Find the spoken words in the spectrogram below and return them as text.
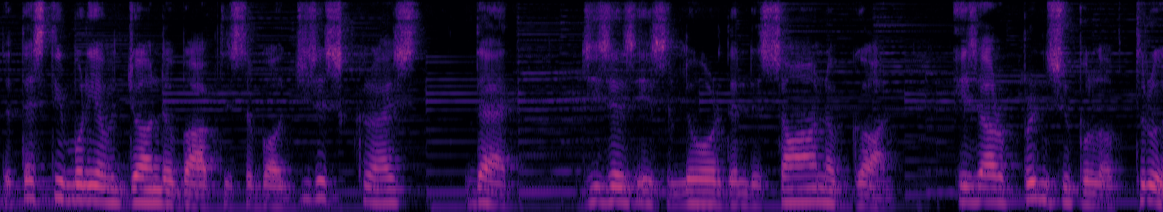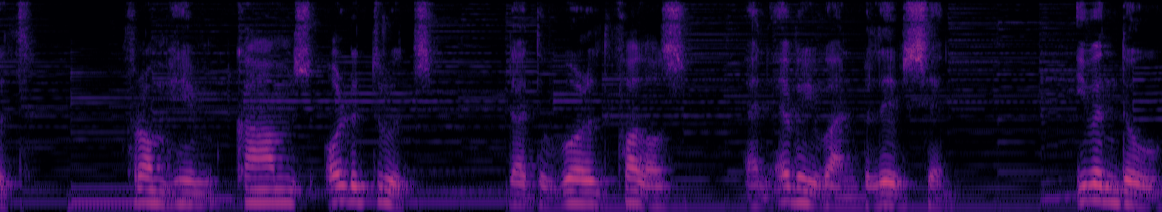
The testimony of John the Baptist about Jesus Christ that Jesus is Lord and the Son of God is our principle of truth. From him comes all the truths that the world follows and everyone believes in. Even though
